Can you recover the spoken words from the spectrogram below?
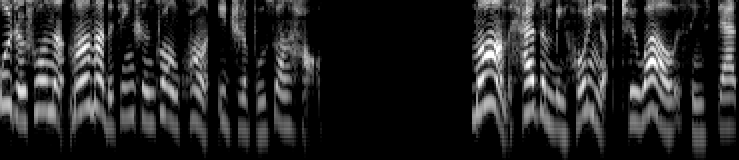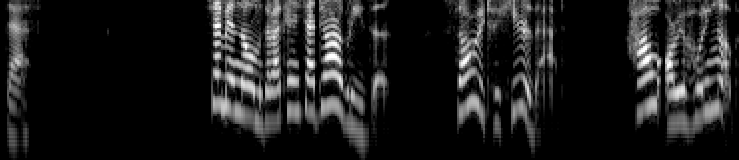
或者说呢，妈妈的精神状况一直不算好。Mom hasn't been holding up too well since Dad's death. 下面呢，我们再来看一下第二个例子。Sorry to hear that. How are you holding up?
